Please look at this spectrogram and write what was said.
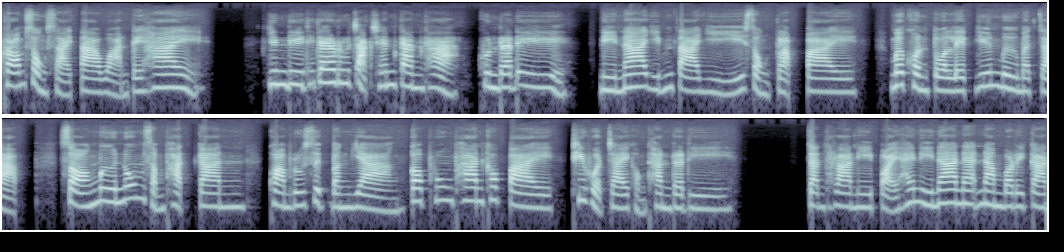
พร้อมส่งสายตาหวานไปให้ ยินดีที่ได้รู้จักเช่นกันค่ะ คุณระดี นีหน่ายิ้มตาหยีส่งกลับไป เมื่อคนตัวเล็กยื่นมือมาจับ สองมือนุ่มสัมผัสกัน ความรู้สึกบางอย่างก็พุ่งพ่านเข้าไปที่หัวใจของทันรดี จันทรานีปล่อยให้นีน่าแนะนำบริการ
